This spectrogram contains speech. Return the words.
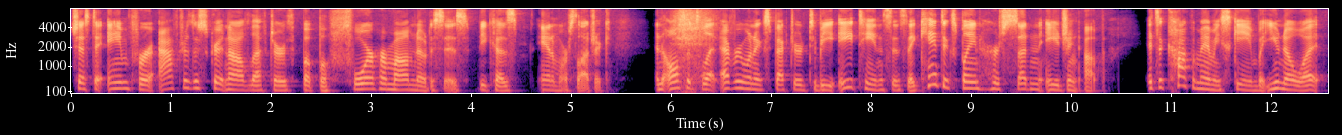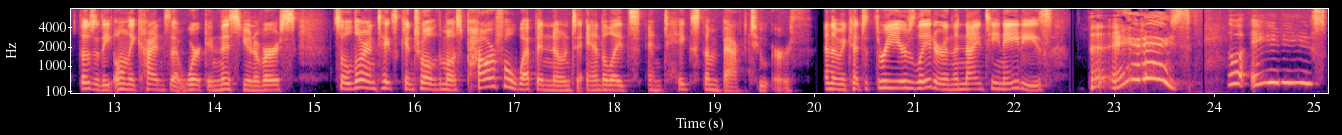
She has to aim for after the Skrit Na have left Earth, but before her mom notices, because Animorphs logic. And also to let everyone expect her to be 18 since they can't explain her sudden aging up. It's a cockamamie scheme, but you know what? Those are the only kinds that work in this universe. So Lauren takes control of the most powerful weapon known to Andalites and takes them back to Earth. And then we cut to three years later in the 1980s. The 80s. The 80s.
